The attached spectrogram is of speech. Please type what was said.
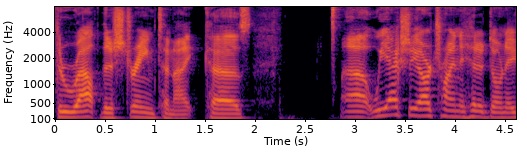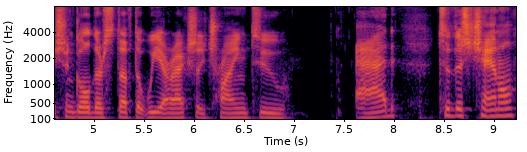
throughout the stream tonight, cause. Uh, we actually are trying to hit a donation goal. There's stuff that we are actually trying to add to this channel.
